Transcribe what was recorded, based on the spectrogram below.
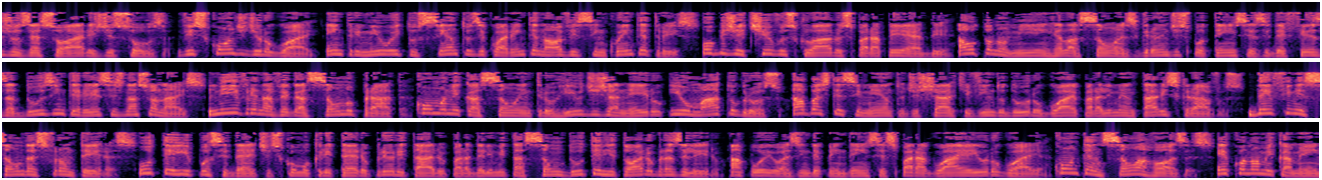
José Soares de Souza. Visconde de Uruguai. Entre 1849 e 53. Objetivos claros para a PEB. Autonomia em relação às grandes potências e defesa dos interesses nacionais. Livre navegação no Prata. Comunicação entre o Rio de Janeiro e o Mato Grosso. Abastecimento de charque vindo do Uruguai para alimentar escravos. Definição das fronteiras. UTI Possidetes como critério prioritário para a delimitação do território brasileiro. Apoio às independências paraguaia e uruguaia. Contenção a rosas. Economicamente,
